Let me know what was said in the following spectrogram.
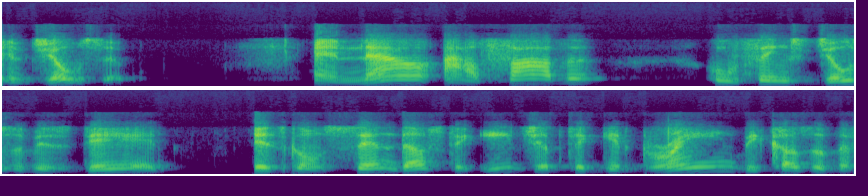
sent Joseph. And now our father, who thinks Joseph is dead, is going to send us to Egypt to get grain because of the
